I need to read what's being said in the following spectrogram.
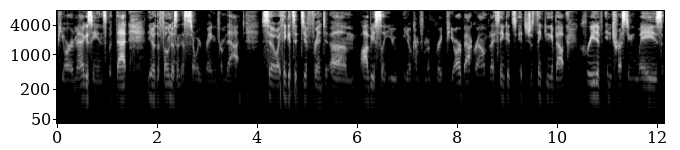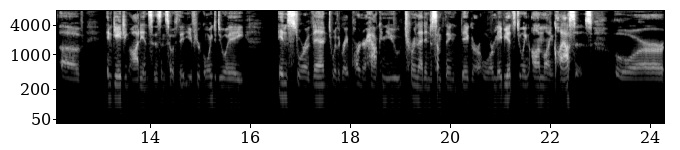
PR and magazines, but that you know the phone doesn't necessarily ring from that. So I think it's a different. Um, obviously, you you know come from a great PR background, but I think it's it's just thinking about creative, interesting ways of engaging audiences. And so if the, if you're going to do a in-store event with a great partner, how can you turn that into something bigger? Or maybe it's doing online classes or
